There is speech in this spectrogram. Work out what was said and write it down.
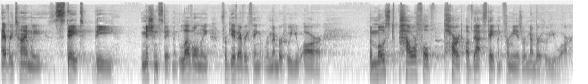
every time we state the mission statement love only, forgive everything, remember who you are the most powerful part of that statement for me is remember who you are.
